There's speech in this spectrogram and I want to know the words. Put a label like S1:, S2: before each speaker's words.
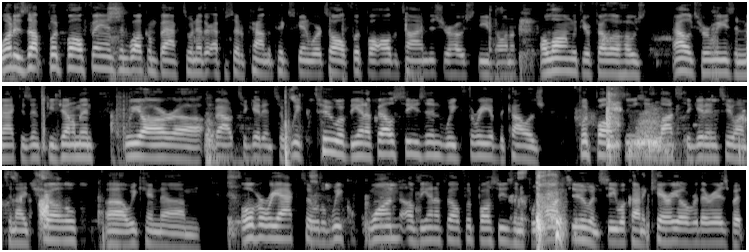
S1: What is up, football fans, and welcome back to another episode of Pound the Pigskin, where it's all football all the time. This is your host, Steve Helena, along with your fellow host, Alex Ruiz and Matt Kaczynski. Gentlemen, we are uh, about to get into week two of the NFL season, week three of the college football season. Lots to get into on tonight's show. Uh, we can um, overreact to the week one of the NFL football season if we want to and see what kind of carryover there is. But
